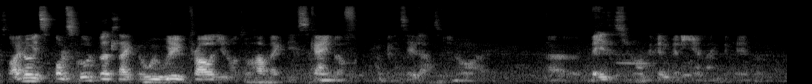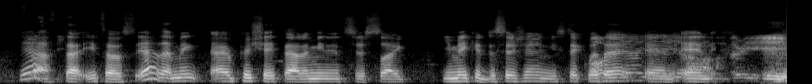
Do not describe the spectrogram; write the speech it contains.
so I know it's old school, but like we're really proud, you know, to have like this kind of how can I say that, you know, uh, basis, you know, the company and like the kind of Yeah, philosophy. that ethos. Yeah, that make I appreciate that. I mean, it's just like you make a decision, you stick with Oh, it, yeah, yeah, and yeah, and I'm very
